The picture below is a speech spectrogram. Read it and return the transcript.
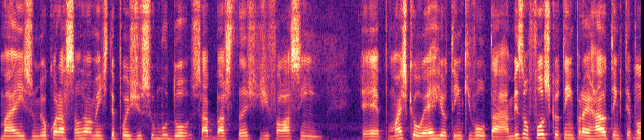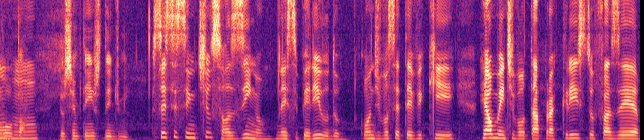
mas o meu coração realmente depois disso mudou, sabe? Bastante de falar assim, é, por mais que eu erre, eu tenho que voltar. A mesma força que eu tenho para errar, eu tenho que ter para uhum. voltar. Eu sempre tenho isso dentro de mim. Você se sentiu sozinho nesse período, onde você teve que realmente voltar para Cristo, fazer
